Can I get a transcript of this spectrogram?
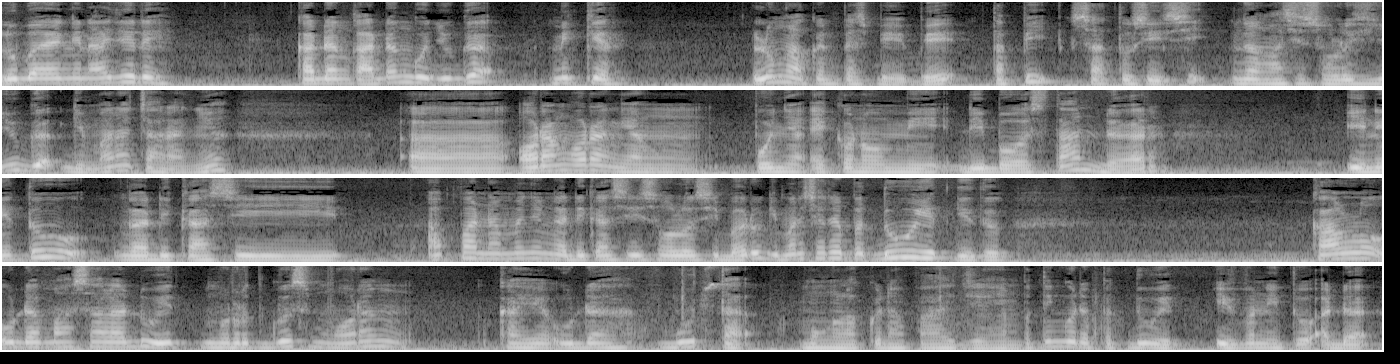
lu bayangin aja deh. Kadang-kadang gue juga mikir lu ngelakuin psbb tapi satu sisi nggak ngasih solusi juga. Gimana caranya eh, orang-orang yang punya ekonomi di bawah standar ini tuh nggak dikasih apa namanya nggak dikasih solusi baru gimana cara dapat duit gitu. Kalau udah masalah duit menurut gue semua orang kayak udah buta mau ngelakuin apa aja. Yang penting gue dapet duit. Even itu ada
